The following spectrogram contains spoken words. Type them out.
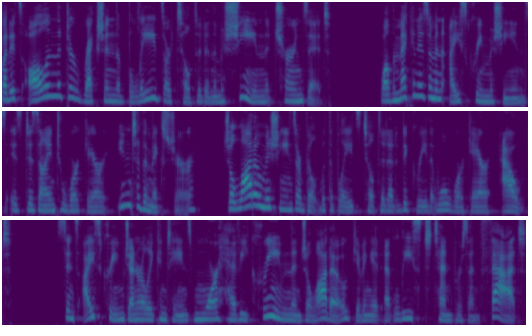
but it's all in the direction the blades are tilted in the machine that churns it. While the mechanism in ice cream machines is designed to work air into the mixture, gelato machines are built with the blades tilted at a degree that will work air out. Since ice cream generally contains more heavy cream than gelato, giving it at least 10% fat,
